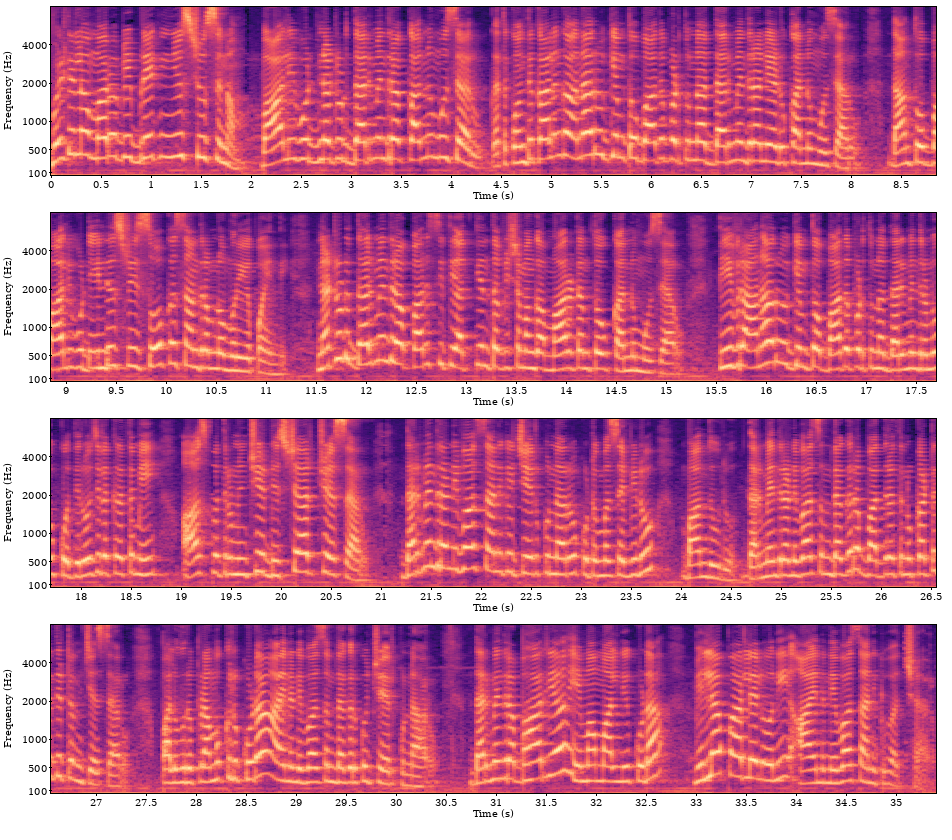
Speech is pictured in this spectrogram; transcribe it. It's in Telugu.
బులెటిన్లో మరో బిగ్ బ్రేకింగ్ న్యూస్ చూస్తున్నాం. బాలీవుడ్ నటుడు ధర్మేంద్ర కన్ను మూశారు. గత కొంతకాలంగా అనారోగ్యంతో బాధపడుతున్న ధర్మేంద్ర నేడు కన్ను మూశారు. దాంతో బాలీవుడ్ ఇండస్ట్రీ శోకసంద్రంలో మునిగిపోయింది. నటుడు ధర్మేంద్ర పరిస్థితి అత్యంత విషమంగా మారటంతో కన్ను మూశారు. తీవ్ర అనారోగ్యంతో బాధపడుతున్న ధర్మేంద్రను కొద్ది రోజుల క్రితమే ఆసుపత్రి నుంచి డిశ్చార్జ్ చేశారు. ధర్మేంద్ర నివాసానికి చేరుకున్నారు కుటుంబ సభ్యులు బంధువులు. ధర్మేంద్ర నివాసం దగ్గర భద్రతను కట్టుదిట్టం చేశారు. పలువురు ప్రముఖులు కూడా ఆయన నివాసం దగ్గరకు చేరుకున్నారు. ధర్మేంద్ర భార్య హేమామాలిని కూడా విల్లాపార్లేలోని ఆయన నివాసానికి వచ్చారు.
